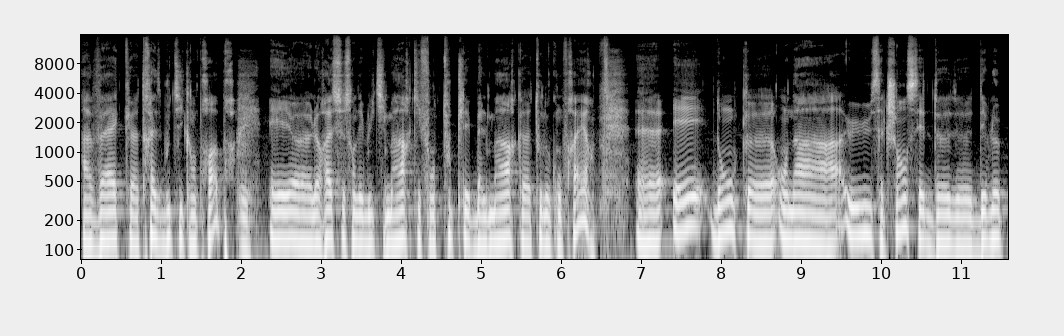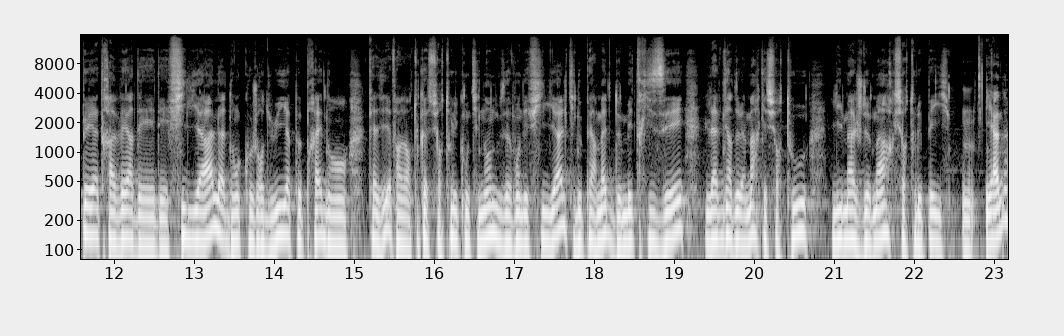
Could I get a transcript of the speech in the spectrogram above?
avec euh, 13 boutiques en propre Oui. et euh, le reste ce sont des multimarques qui font toutes les belles marques, euh, tous nos confrères. Euh, et donc euh, on a eu cette chance de développer à travers des, des filiales donc Donc aujourd'hui, à peu près dans, quasi, enfin en tout cas sur tous les continents, nous avons des filiales qui nous permettent de maîtriser l'avenir de la marque et surtout l'image de marque sur tous les pays. Mmh. Yann?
